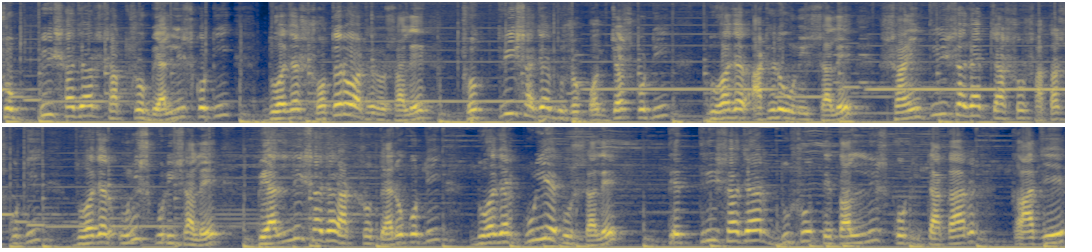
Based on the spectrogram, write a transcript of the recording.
চব্বিশ হাজার সাতশো বিয়াল্লিশ কোটি দু হাজার সতেরো আঠেরো সালে ছত্রিশ হাজার দুশো পঞ্চাশ কোটি দু হাজার আঠেরো উনিশ সালে সাঁত্রিশ হাজার চারশো সাতাশ কোটি দু হাজার উনিশ কুড়ি সালে বিয়াল্লিশ হাজার আটশো তেরো কোটি দু হাজার কুড়ি একুশ সালে তেত্রিশ হাজার দুশো তেতাল্লিশ কোটি টাকার কাজের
